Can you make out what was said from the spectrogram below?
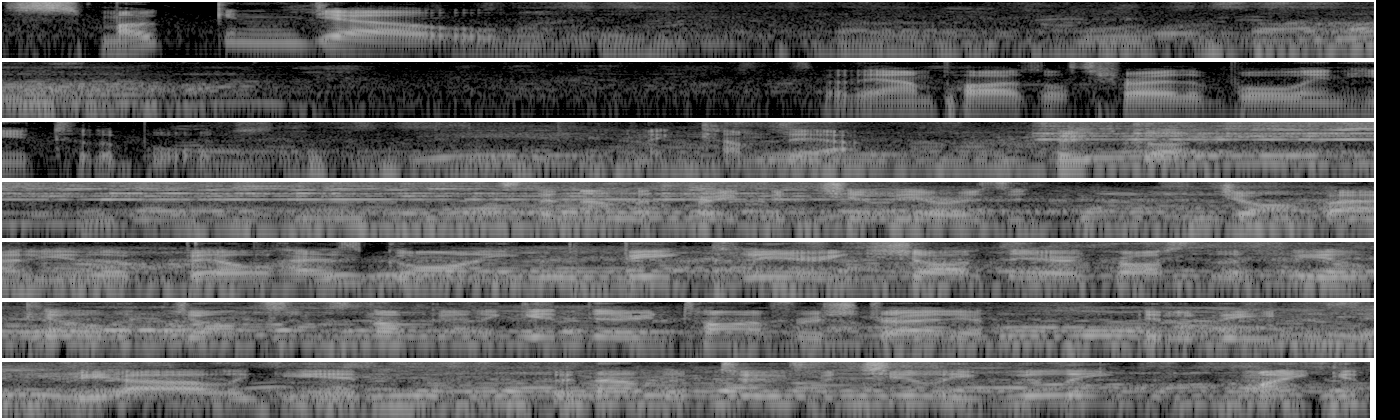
Smoking Joe. So the umpires will throw the ball in here to the boards. And it comes out. Who's got it? It's the number three for Chile, or is it John Baillieu? The bell has gone. Big clearing shot there across the field. Kelvin Johnson's not going to get there in time for Australia. It'll be Vial again, the number two for Chile. Will he make it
